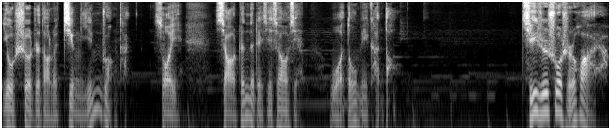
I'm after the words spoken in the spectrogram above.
又设置到了静音状态，所以小珍的这些消息我都没看到。其实说实话呀，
